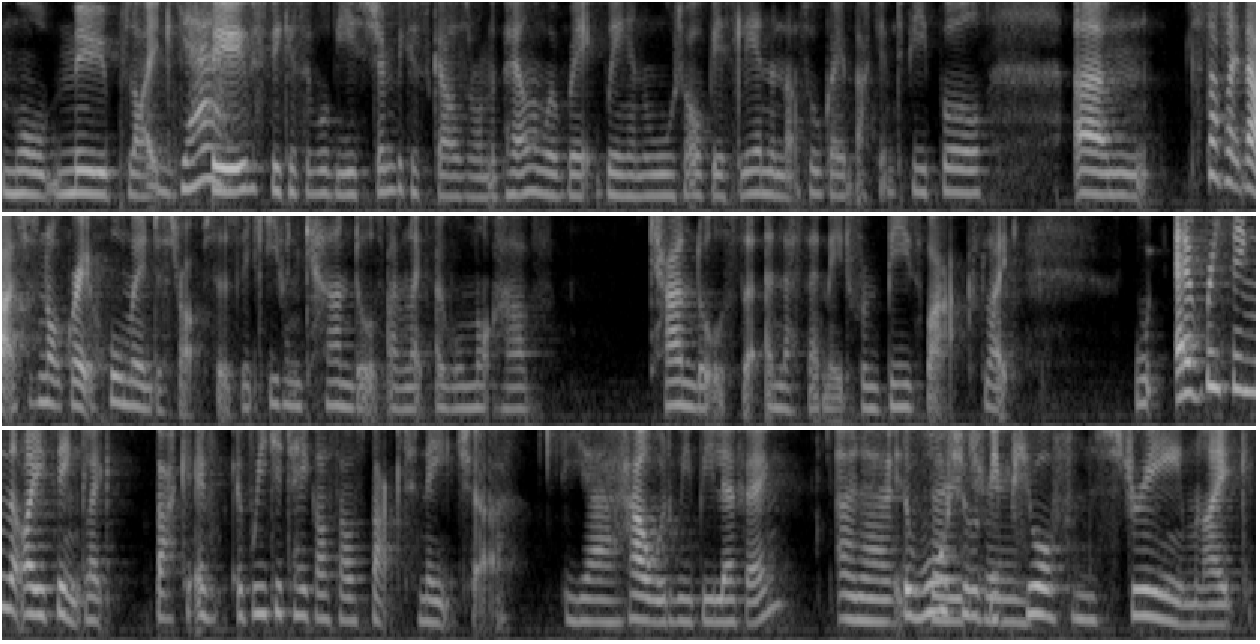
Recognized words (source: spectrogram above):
more moob like Yes. boobs because of all the estrogen because girls are on the pill and we're we- weeing in the water obviously and then that's all going back into people um stuff like that it's just not great hormone disruptors like even candles i'm like i will not have candles that unless they're made from beeswax like w- everything that i think like back if, if we could take ourselves back to nature Yeah. how would we be living I know. It's the so water would be pure from the stream like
